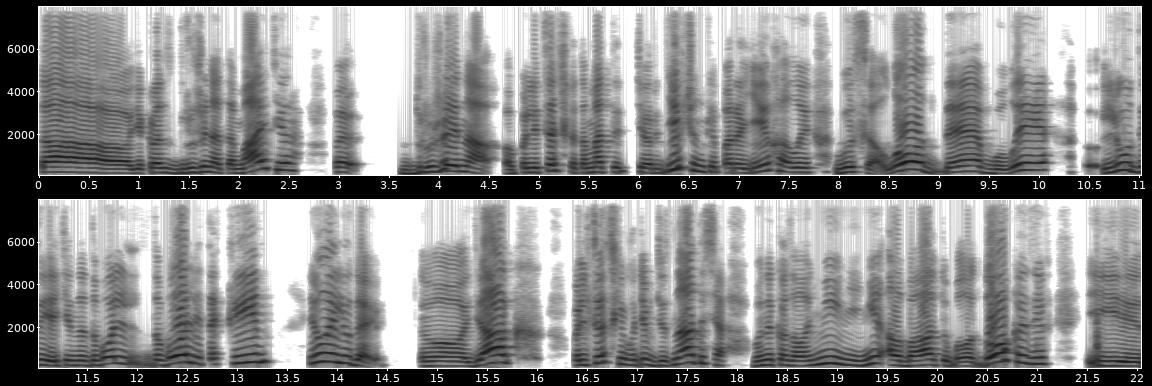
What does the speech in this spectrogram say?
та якраз дружина та матір. Дружина е, поліцейська та матір дівчинки переїхали в село, де були е, люди, які не доволі, доволі таки іли людей. Е, Як поліцейський хотів дізнатися, вони казали ні, ні, ні, але багато було доказів, і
